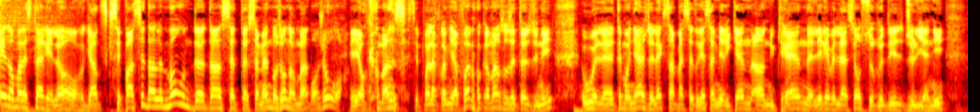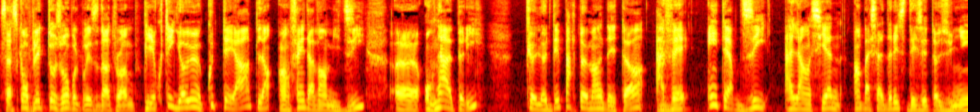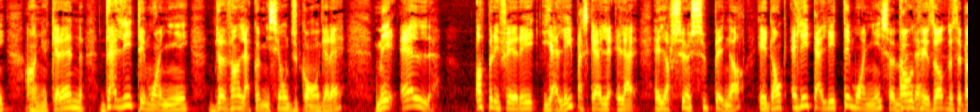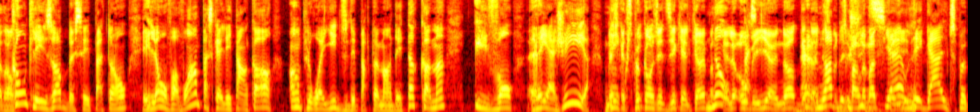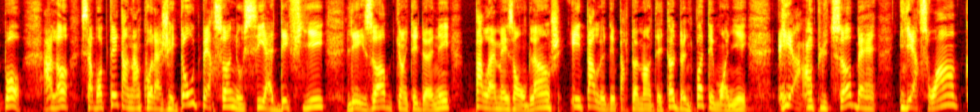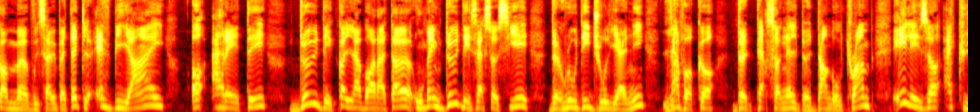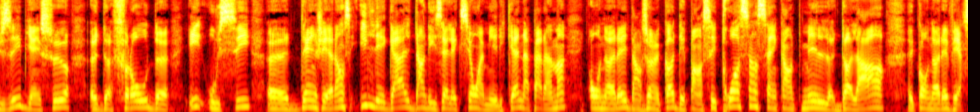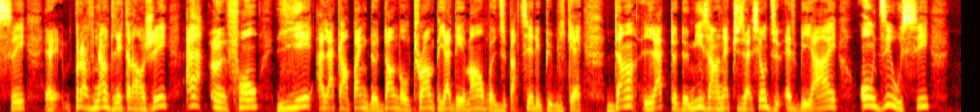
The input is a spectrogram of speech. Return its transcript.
Et Normand Lester est là. On regarde ce qui s'est passé dans le monde dans cette semaine. Bonjour Normand. Bonjour. Et on commence, c'est pas la première fois, mais on commence aux États-Unis, où le témoignage de l'ex-ambassadrice américaine en Ukraine, les révélations sur Rudy Giuliani, ça se complique toujours pour le président Trump. Puis écoutez, il y a eu un coup de théâtre là en fin d'avant-midi. Euh, on a appris que le département d'État avait interdit à l'ancienne ambassadrice des États-Unis en Ukraine d'aller témoigner devant la commission du Congrès, mais elle a préféré y aller parce qu'elle elle a, elle a reçu un subpoena et donc elle est allée témoigner ce matin Contre les ordres de ses patrons. contre les ordres de ses patrons. Et là, on va voir, parce qu'elle est encore employée du département d'État, comment ils vont réagir. Mais est-ce que tu peux congédier quelqu'un parce qu'elle a obéi à un ordre, de- un du- ordre du Parlement du judiciaire pays? légal, tu peux pas. Alors, ça va peut-être en encourager d'autres personnes aussi à défier les ordres qui ont été donnés par la Maison-Blanche et par le département d'État de ne pas témoigner. Et en plus de ça, ben, hier soir, comme euh, vous le savez peut-être, le FBI a arrêté deux des collaborateurs ou même deux des associés de Rudy Giuliani, l'avocat de personnel de Donald Trump, et les a accusés, bien sûr, euh, de fraude et aussi euh, d'ingérence illégale dans les élections américaines. Apparemment, on aurait, dans un cas, dépensé 350 000 dollars euh, qu'on aurait versé provenant de l'étranger à un fonds lié à la campagne de Donald Trump et à des membres du Parti républicain. Dans l'acte de mise en accusation du FBI, on dit aussi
